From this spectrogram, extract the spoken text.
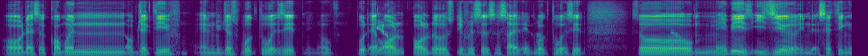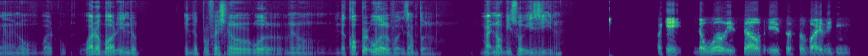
or there's a common objective and we just work towards it, you know, put Yeah. all all those differences aside and work towards it. So maybe it's easier in that setting, you know. But what about in the in the professional world, you know, in the corporate world, for example, might not be so easy. You know? okay, the world itself is a surviving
